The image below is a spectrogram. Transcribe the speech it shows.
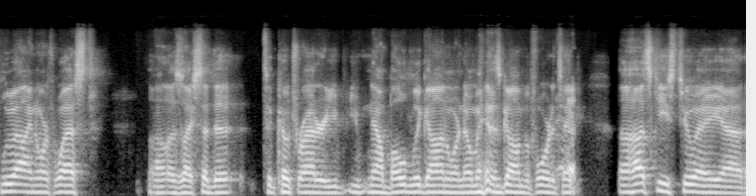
Blue Valley Northwest. Uh, as I said to, to Coach Ryder, you, you've now boldly gone where no man has gone before to take the Huskies to a uh,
